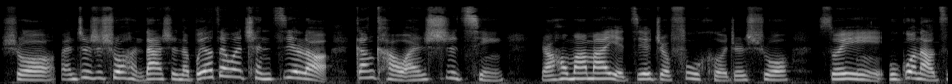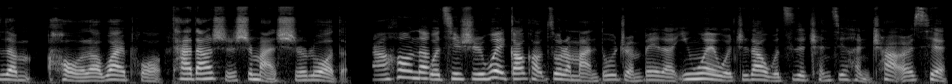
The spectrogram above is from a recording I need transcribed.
说，反正就是说很大声的，不要再问成绩了，刚考完事情。然后妈妈也接着附和着说，所以不过脑子的吼了外婆。她当时是蛮失落的。然后呢，我其实为高考做了蛮多准备的，因为我知道我自己成绩很差，而且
